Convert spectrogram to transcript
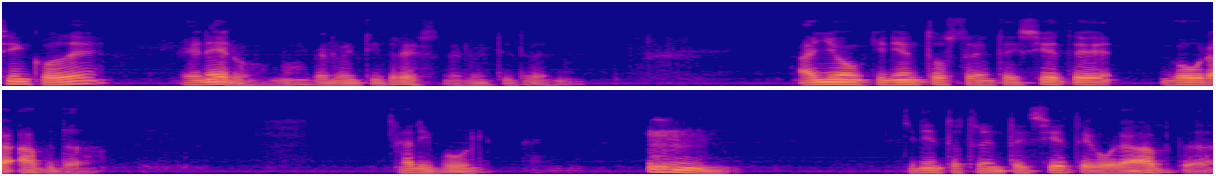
Cinco de enero, ¿no? Del 23, del 23, ¿no? Año 537, Goura Abda. Haribul. 537, Goura Abda,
